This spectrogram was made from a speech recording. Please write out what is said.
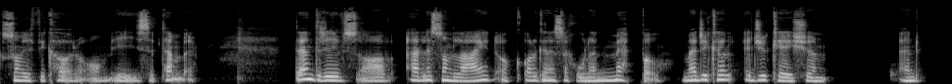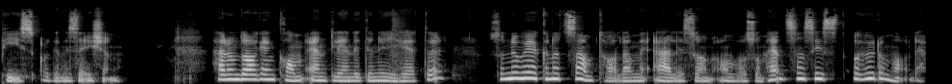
som vi fick höra om i september. Den drivs av Alison Lyde och organisationen MEPO, Medical Education and Peace Organization. Häromdagen kom äntligen lite nyheter så nu har jag kunnat samtala med Allison om vad som hänt sen sist och hur de har det.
